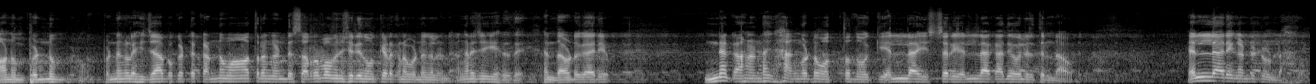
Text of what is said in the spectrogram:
ആണും പെണ്ണും പെണ്ണുങ്ങളെ ഹിജാബ് കെട്ട് കണ്ണ് മാത്രം കണ്ട് സർവ മനുഷ്യരെ നോക്കി കിടക്കുന്ന പെണ്ണുങ്ങളുണ്ട്. അങ്ങനെ ചെയ്യരുത്. എന്താ കാര്യം? എന്നെ കാണണ്ട ഞാൻ അങ്ങോട്ട് മൊത്തം നോക്കി എല്ലാ ഹിസ്റ്ററി എല്ലാ കഥ പോലത്തുണ്ടാവും എല്ലാവരെയും കണ്ടിട്ടുണ്ടാവും.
